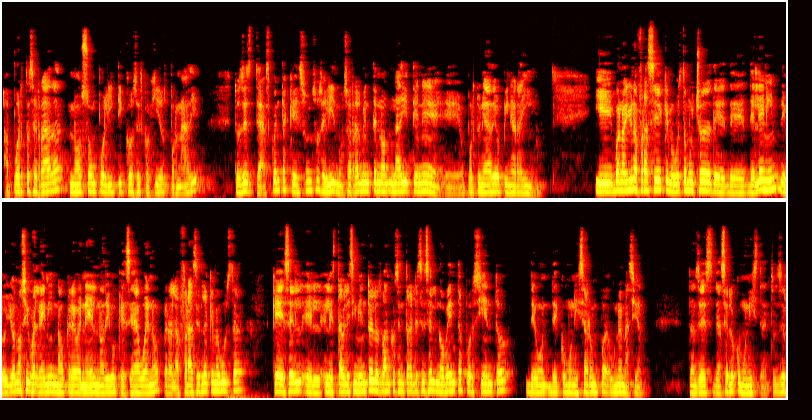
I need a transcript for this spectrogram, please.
a puerta cerrada, no son políticos escogidos por nadie. Entonces te das cuenta que es un socialismo, o sea, realmente no, nadie tiene eh, oportunidad de opinar ahí. ¿no? Y bueno, hay una frase que me gusta mucho de, de, de, Lenin, digo, yo no sigo a Lenin, no creo en él, no digo que sea bueno, pero la frase es la que me gusta, que es el, el, el establecimiento de los bancos centrales es el 90% de, un, de comunizar un, una nación. Entonces, de hacerlo comunista. Entonces,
